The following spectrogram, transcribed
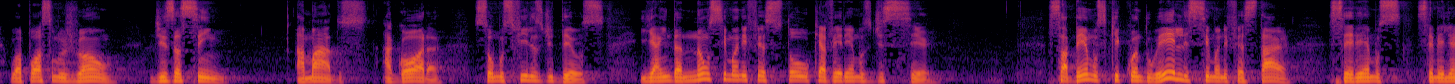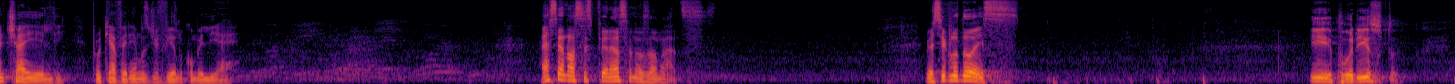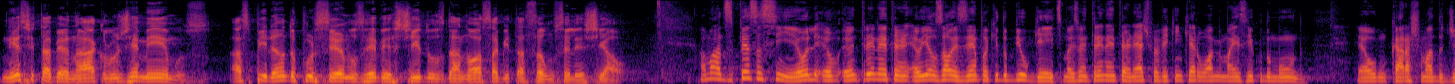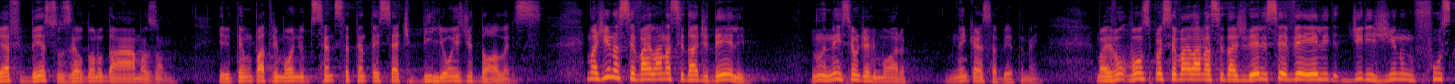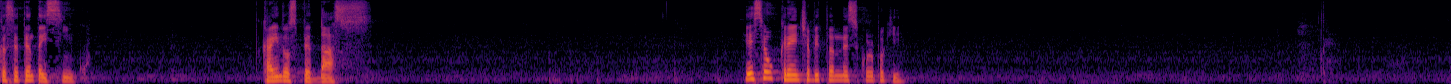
O apóstolo João diz assim: Amados, agora somos filhos de Deus e ainda não se manifestou o que haveremos de ser. Sabemos que quando ele se manifestar, seremos semelhante a Ele, porque haveremos de vê-lo como Ele é. Essa é a nossa esperança, meus amados. Versículo 2. E por isto, neste tabernáculo gememos, aspirando por sermos revestidos da nossa habitação celestial. Amados, pensa assim, eu, eu, eu entrei na internet, eu ia usar o exemplo aqui do Bill Gates, mas eu entrei na internet para ver quem era o homem mais rico do mundo é um cara chamado Jeff Bezos, é o dono da Amazon. Ele tem um patrimônio de 177 bilhões de dólares. Imagina você vai lá na cidade dele, nem sei onde ele mora, nem quero saber também. Mas vamos supor que você vai lá na cidade dele e você vê ele dirigindo um Fusca 75, caindo aos pedaços. Esse é o crente habitando nesse corpo aqui.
